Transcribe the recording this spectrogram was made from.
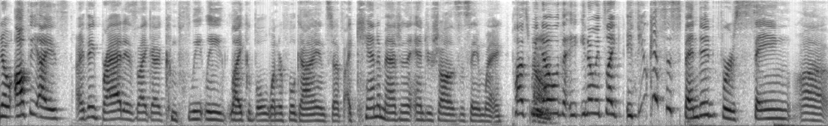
you know, off the ice, I think Brad is like a completely likable, wonderful guy and stuff. I can't imagine that Andrew Shaw is the same way. Plus, we no. know that, you know, it's like if you get suspended for saying uh,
